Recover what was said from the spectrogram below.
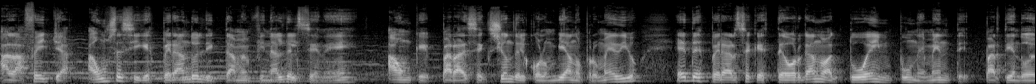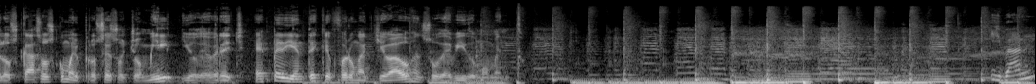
A la fecha, aún se sigue esperando el dictamen final del CNE, aunque, para decepción del colombiano promedio, es de esperarse que este órgano actúe impunemente, partiendo de los casos como el proceso 8000 y Odebrecht, expedientes que fueron archivados en su debido momento. Iván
